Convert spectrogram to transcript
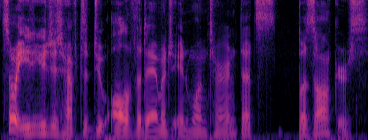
So what, you, you just have to do all of the damage in one turn? That's bazonkers.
